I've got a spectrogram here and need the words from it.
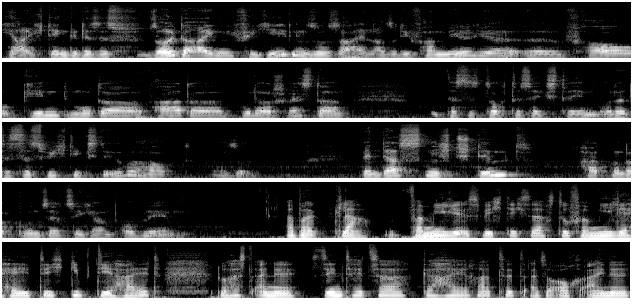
Ja, ich denke, das ist, sollte eigentlich für jeden so sein. Also die Familie, äh, Frau, Kind, Mutter, Vater, Bruder, Schwester, das ist doch das Extrem oder das ist das Wichtigste überhaupt. Also wenn das nicht stimmt, hat man doch grundsätzlich ein Problem. Aber klar, Familie ist wichtig, sagst du. Familie hält dich, gibt dir Halt. Du hast eine Sintetzer geheiratet, also auch eine,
